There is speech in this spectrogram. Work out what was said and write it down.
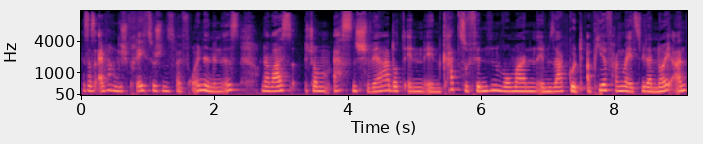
dass das einfach ein Gespräch zwischen zwei Freundinnen ist. Und da war es schon erstens schwer, dort in, in Cut zu finden, wo man eben sagt, gut, ab hier fangen wir jetzt wieder neu an,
